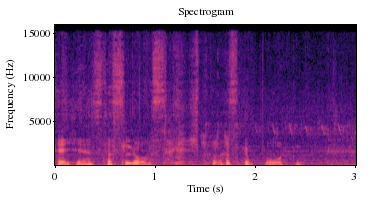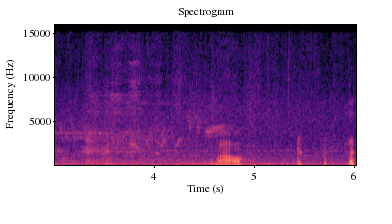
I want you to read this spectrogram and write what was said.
hey, hier ist was los. Da kriegt man was geboten. Wow.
